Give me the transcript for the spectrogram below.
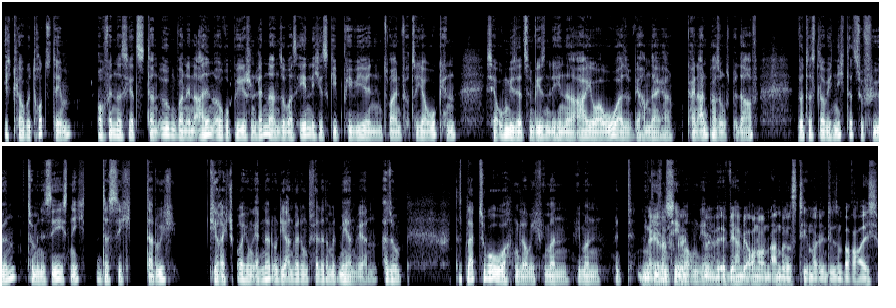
ich glaube trotzdem, auch wenn das jetzt dann irgendwann in allen europäischen Ländern sowas ähnliches gibt, wie wir in dem 42 AO kennen, ist ja umgesetzt im Wesentlichen in der AIOAO, also wir haben da ja keinen Anpassungsbedarf, wird das, glaube ich, nicht dazu führen, zumindest sehe ich es nicht, dass sich dadurch die Rechtsprechung ändert und die Anwendungsfälle damit mehren werden. Also das bleibt zu beobachten, glaube ich, wie man, wie man mit naja, diesem das, Thema umgeht. Wir, wir haben ja auch noch ein anderes Thema in diesem Bereich,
